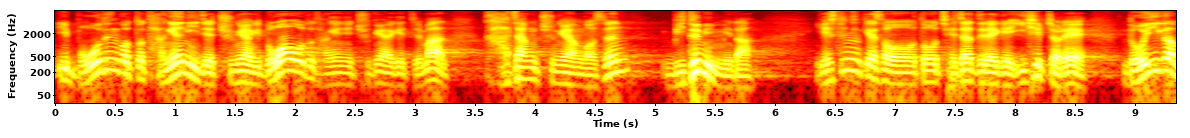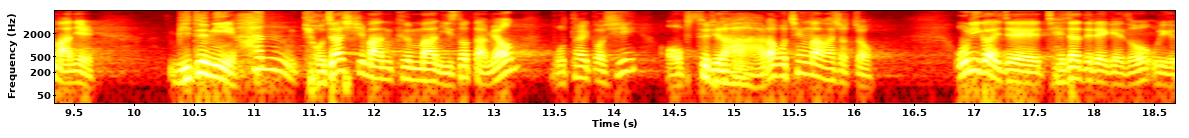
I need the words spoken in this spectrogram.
이 모든 것도 당연히 이제 중요하게 노하우도 당연히 중요하겠지만 가장 중요한 것은 믿음입니다. 예수님께서도 제자들에게 20절에 너희가 만일 믿음이 한 겨자씨만큼만 있었다면 못할 것이 없으리라라고 책망하셨죠. 우리가 이제 제자들에게도 우리가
